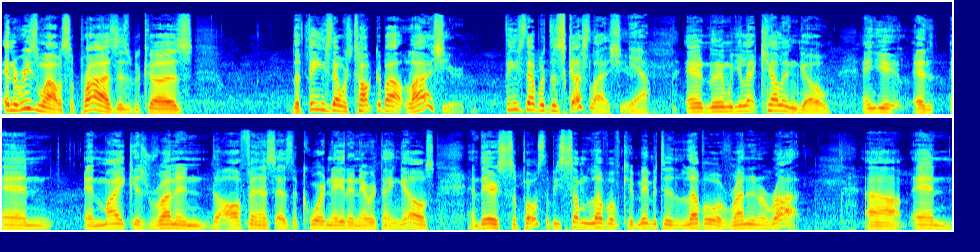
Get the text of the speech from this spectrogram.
and the reason why I was surprised is because the things that was talked about last year, things that were discussed last year, Yeah. and then when you let Kellen go, and you and and and Mike is running the offense as the coordinator and everything else, and there's supposed to be some level of commitment to the level of running a rock, uh, and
